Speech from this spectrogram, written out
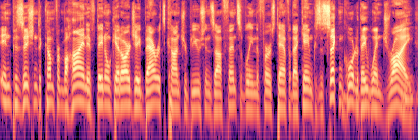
in position to come from behind if they don't get RJ Barrett's contributions offensively in the first half of that game because the second quarter they went dry, mm-hmm.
